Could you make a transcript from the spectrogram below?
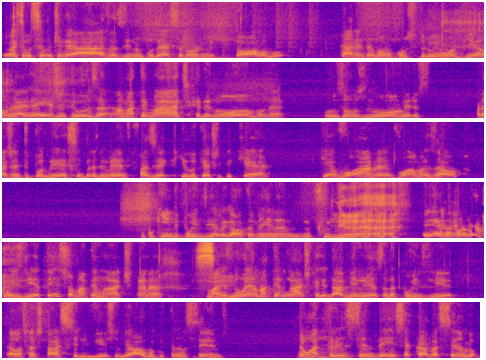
Mas se você não tiver asas e não puder ser um ornitólogo, cara, então vamos construir um avião, né? Aí a gente usa a matemática de novo, né? Usam os números para a gente poder simplesmente fazer aquilo que a gente quer, que é voar, né? Voar mais alto. Um pouquinho de poesia é legal também, né? Aliás, a própria poesia tem sua matemática, né? Sim. Mas não é a matemática que dá a beleza da poesia. Ela só está a serviço de algo que transcende. Então, a transcendência acaba sendo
